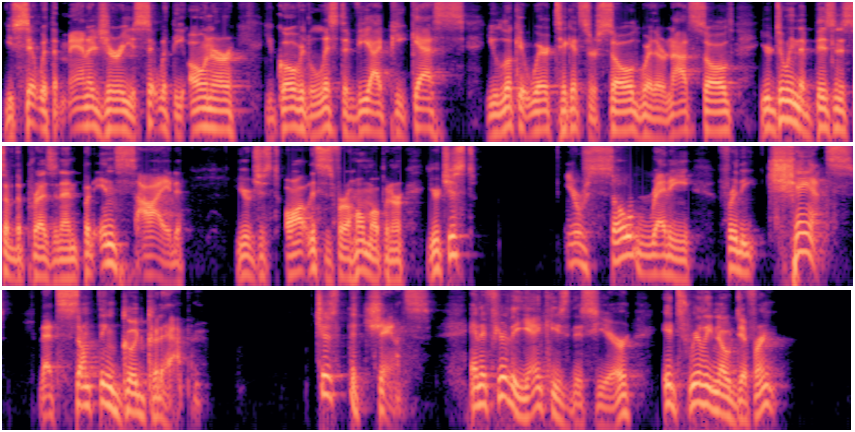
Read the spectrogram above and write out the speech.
You sit with the manager, you sit with the owner, you go over the list of VIP guests, you look at where tickets are sold, where they're not sold. You're doing the business of the president, but inside, you're just all this is for a home opener. You're just you're so ready for the chance that something good could happen. Just the chance. And if you're the Yankees this year, it's really no different.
